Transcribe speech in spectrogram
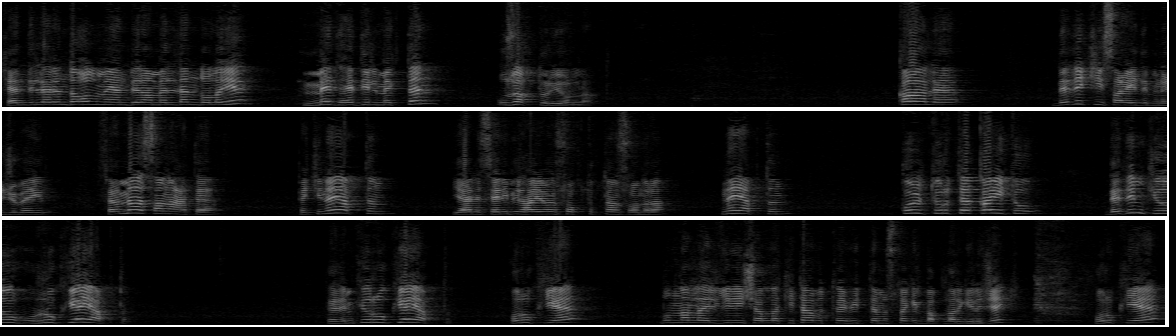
Kendilerinde olmayan bir amelden dolayı medhedilmekten uzak duruyorlardı. Kale dedi ki Said ibn Cübeyr fema sana'te peki ne yaptın? Yani seni bir hayvan soktuktan sonra ne yaptın? Kul turtekaytu dedim ki rukye yaptım. Dedim ki rukye yaptım. Rukye bunlarla ilgili inşallah Kitab-ı Tevhid'de müstakil bablar gelecek. Rukye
